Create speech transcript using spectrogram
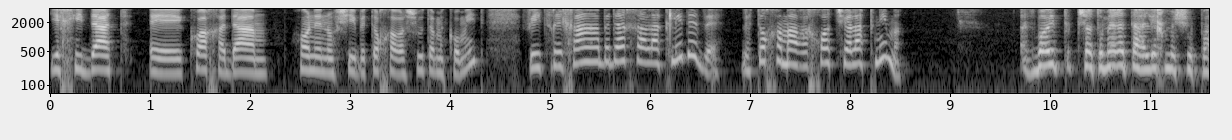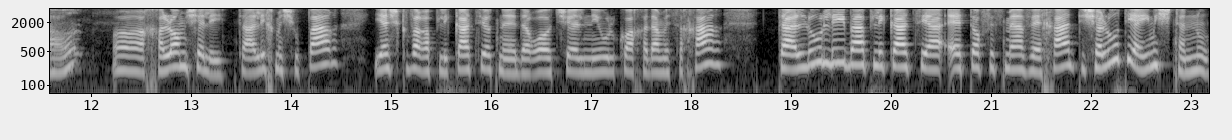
יחידת אה, כוח אדם, הון אנושי בתוך הרשות המקומית, והיא צריכה בדרך כלל להקליד את זה לתוך המערכות שלה פנימה. אז בואי, כשאת אומרת תהליך משופר... או, החלום שלי, תהליך משופר. יש כבר אפליקציות נהדרות של ניהול כוח אדם ושכר. תעלו לי באפליקציה את טופס 101, תשאלו אותי האם השתנו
